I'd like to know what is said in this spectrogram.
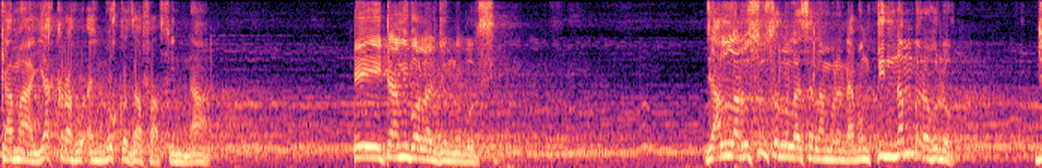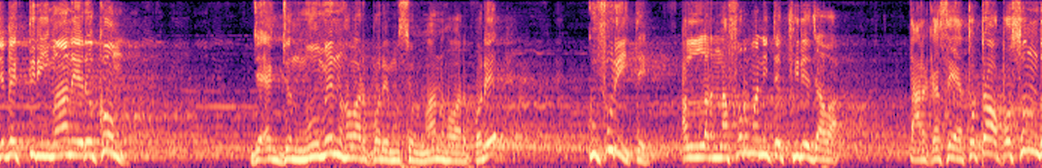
কামা আইন আমি বলার জন্য বলছি যে আল্লাহ রসুল সাল্লাহ সাল্লাম বলেন এবং তিন নম্বর হলো যে ব্যক্তির ইমান এরকম যে একজন মুমেন হওয়ার পরে, মুসলমান হওয়ার পরে কুফুরিতে, আল্লাহর নাফরমানিতে ফিরে যাওয়া তার কাছে এতটা অপছন্দ,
